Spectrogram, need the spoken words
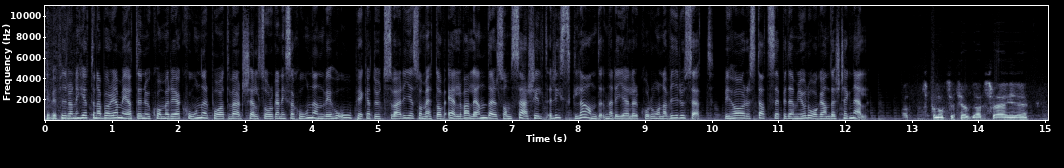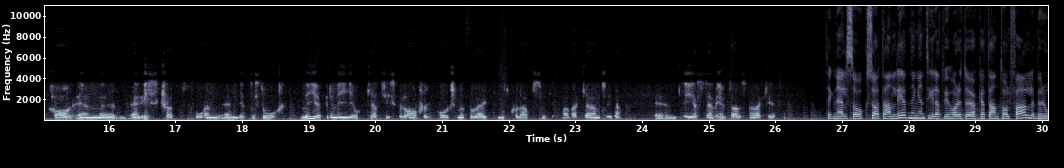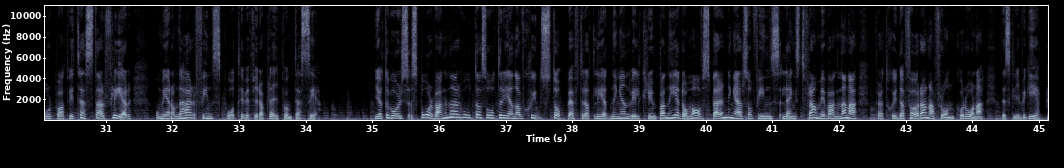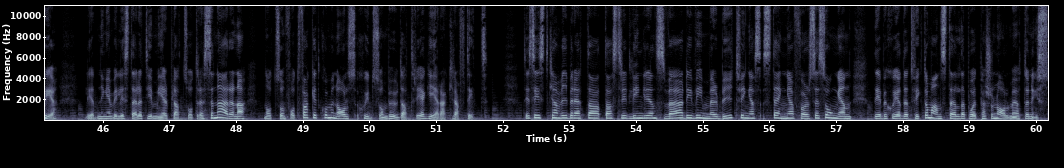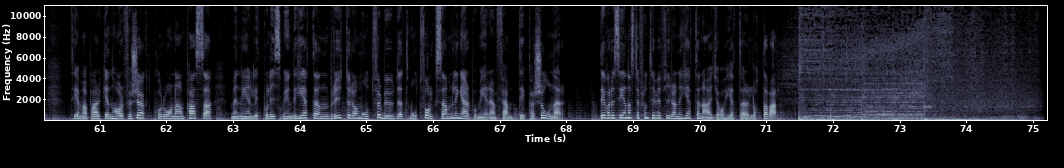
TV4-nyheterna börjar med att det nu kommer reaktioner på att Världshälsoorganisationen WHO pekat ut Sverige som ett av elva länder som särskilt riskland när det gäller coronaviruset. Vi hör statsepidemiolog Anders Tegnell. Att på något sätt hävda att Sverige har en, en risk för att få en, en jättestor ny epidemi och att vi skulle ha en sjukvård som är på väg mot kollaps, vilket man verkar antyda. Eh, det stämmer ju inte alls med verkligheten. Tegnell sa också att anledningen till att vi har ett ökat antal fall beror på att vi testar fler. Och mer om det här finns på tv4play.se. Göteborgs spårvagnar hotas återigen av skyddsstopp efter att ledningen vill krympa ner de avspärrningar som finns längst fram i vagnarna för att skydda förarna från corona. Det skriver GP. Ledningen vill istället ge mer plats åt resenärerna något som fått facket Kommunals skyddsombud att reagera kraftigt. Till sist kan vi berätta att Astrid Lindgrens värld i Vimmerby tvingas stänga för säsongen. Det beskedet fick de anställda på ett personalmöte nyss. Temaparken har försökt coronaanpassa men enligt Polismyndigheten bryter de mot förbudet mot folksamlingar på mer än 50 personer. Det var det senaste från TV4 Nyheterna. Jag heter Lotta Wall.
